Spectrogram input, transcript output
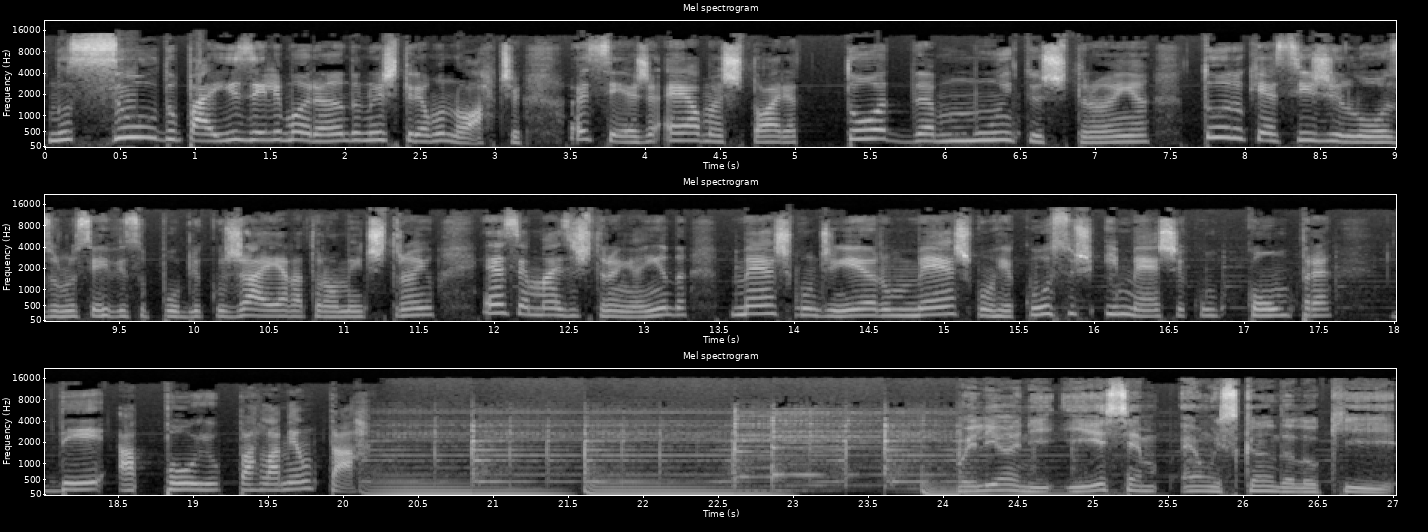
no sul do país, ele morando no extremo norte. Ou seja, é uma história toda muito estranha. Tudo que é sigiloso no serviço público já é naturalmente estranho. Essa é mais estranha ainda. Mexe com dinheiro, mexe com recursos e mexe com compra de apoio parlamentar. Eliane, e esse é, é um escândalo que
